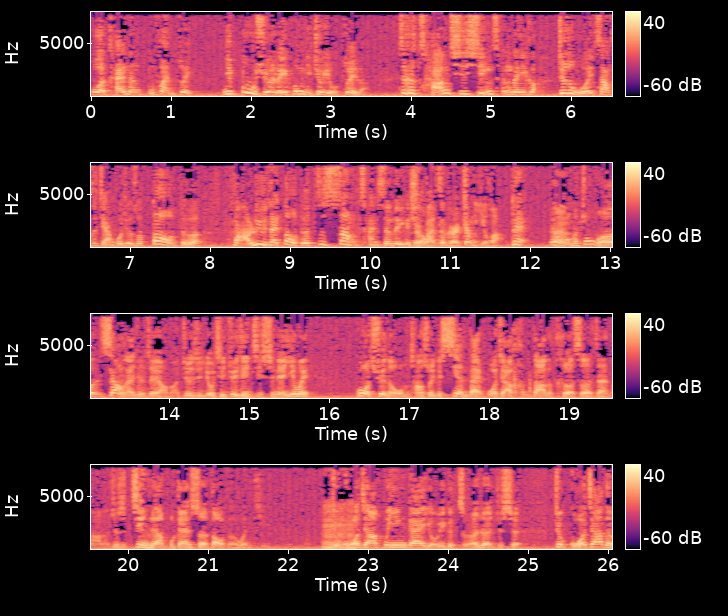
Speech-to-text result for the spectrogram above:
我才能不犯罪。你不学雷锋，你就有罪了。这个长期形成的一个，就是我上次讲过，就是说道德法律在道德之上产生的一个效果，把自个儿正义化。对。因为我们中国向来就这样嘛，就是尤其最近几十年，因为过去呢，我们常说一个现代国家很大的特色在哪呢？就是尽量不干涉道德问题，就国家不应该有一个责任，就是就国家的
